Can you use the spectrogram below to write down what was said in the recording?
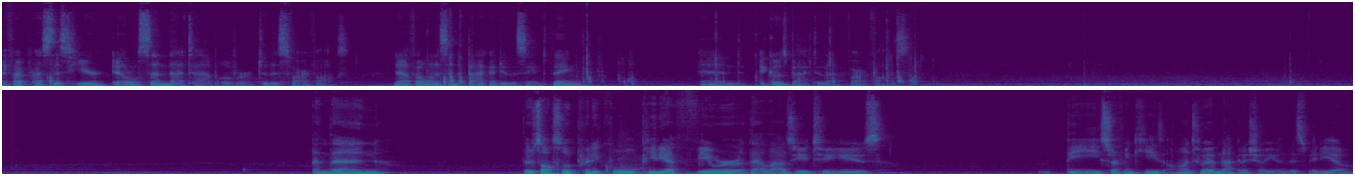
if I press this here, it'll send that tab over to this Firefox. Now if I want to send it back, I do the same thing and it goes back to that Firefox. And then there's also a pretty cool PDF viewer that allows you to use the surfing keys onto it. I'm not going to show you in this video.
